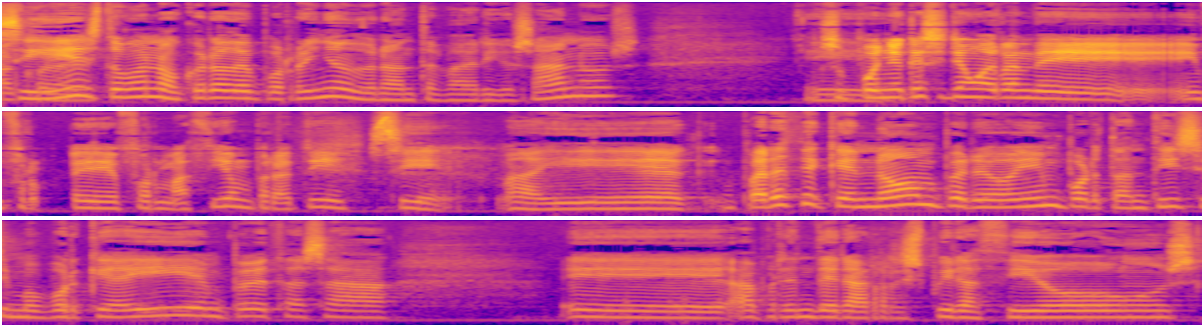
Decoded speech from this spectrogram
Si, sí, estuve no coro de Porriño durante varios anos. Eh, Supoño que sería unha grande eh, formación para ti. Sí, aí eh, parece que non, pero é importantísimo porque aí empezas a eh, aprender as respiracións,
